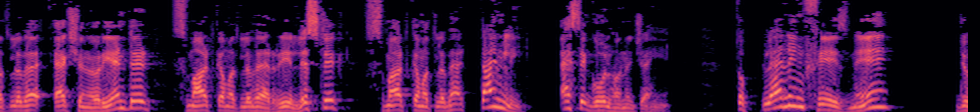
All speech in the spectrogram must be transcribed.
مطلب ہے ایکشن اورینٹیڈ اسمارٹ کا مطلب ہے ریئلسٹک اسمارٹ کا مطلب ہے ٹائملی ایسے گول ہونے چاہیے تو پلاننگ فیز میں جو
